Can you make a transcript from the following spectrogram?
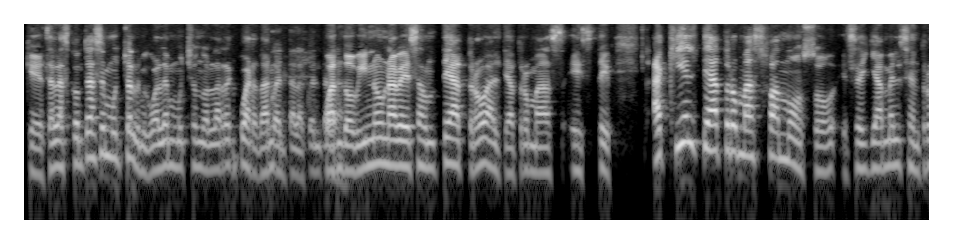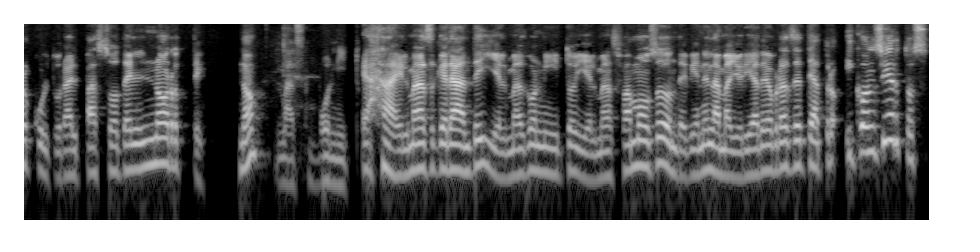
que, se las conté hace mucho, igual muchos no la recuerdan. Cuéntala, cuéntala. Cuando vino una vez a un teatro, al teatro más, este, aquí el teatro más famoso se llama el Centro Cultural Paso del Norte. ¿No? Más bonito. Ajá, el más grande y el más bonito y el más famoso, donde vienen la mayoría de obras de teatro y conciertos.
